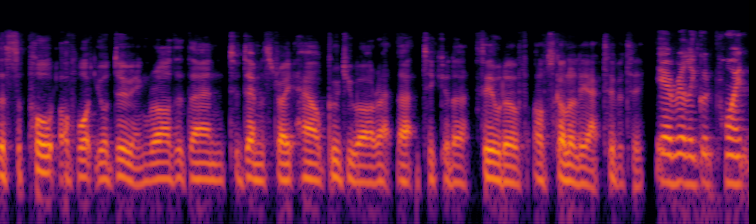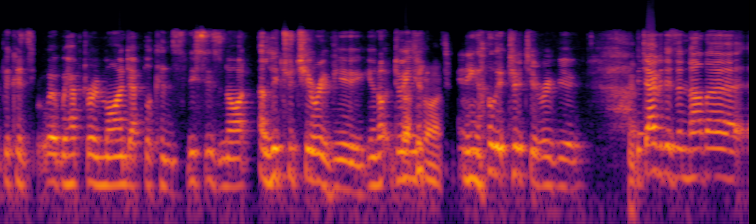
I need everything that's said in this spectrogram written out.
the support of what you're doing rather than to demonstrate how good you are at that particular field of, of scholarly activity. Yeah, really good point because we have to remind applicants this is not a literature review. You're not doing right. a literature review. Yeah. David, there's another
